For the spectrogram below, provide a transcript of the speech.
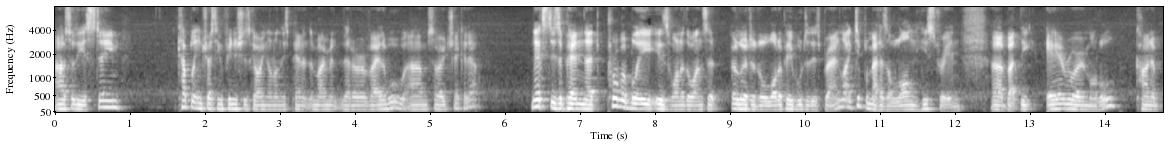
Uh, so the Esteem a couple of interesting finishes going on on this pen at the moment that are available, um, so check it out. Next is a pen that probably is one of the ones that alerted a lot of people to this brand. Like Diplomat has a long history, and uh, but the Aero model kind of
